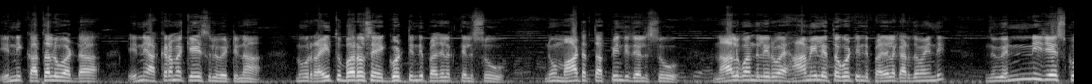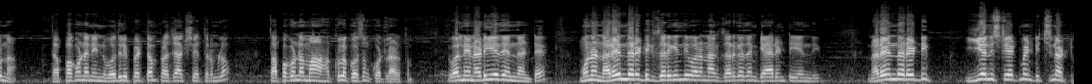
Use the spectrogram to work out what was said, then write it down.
ఎన్ని కథలు పడ్డా ఎన్ని అక్రమ కేసులు పెట్టినా నువ్వు రైతు భరోసా ఎగ్గొట్టింది ప్రజలకు తెలుసు నువ్వు మాట తప్పింది తెలుసు నాలుగు వందల ఇరవై హామీలు ఎత్తగొట్టింది ప్రజలకు అర్థమైంది నువ్వెన్ని చేసుకున్నా తప్పకుండా నిన్ను వదిలిపెట్టాం ప్రజాక్షేత్రంలో తప్పకుండా మా హక్కుల కోసం కొట్లాడతాం. ఇవాళ నేను అడిగేది ఏంటంటే మొన్న నరేందర్ రెడ్డికి జరిగింది ఇవాళ నాకు జరగదని గ్యారంటీ ఏంది? నరేందర్ రెడ్డి ఇయని స్టేట్మెంట్ ఇచ్చినట్టు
